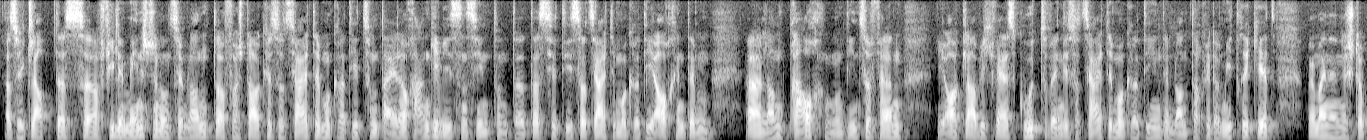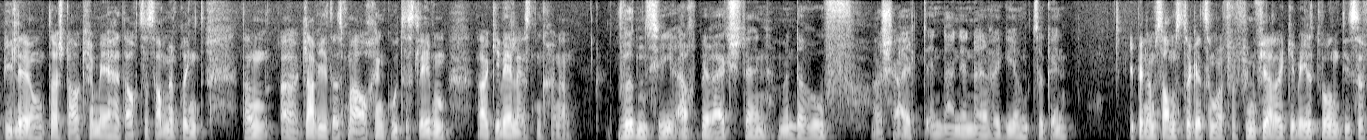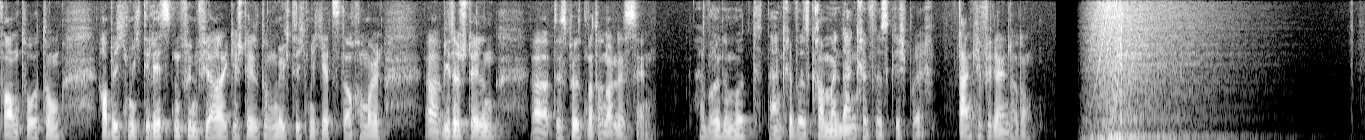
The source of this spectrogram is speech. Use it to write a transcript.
Also ich glaube, dass äh, viele Menschen in unserem Land auf eine starke Sozialdemokratie zum Teil auch angewiesen sind und äh, dass sie die Sozialdemokratie auch in dem äh, Land brauchen. Und insofern, ja, glaube ich, wäre es gut, wenn die Sozialdemokratie in dem Land auch wieder mitregiert. Wenn man eine stabile und eine starke Mehrheit auch zusammenbringt, dann glaube ich, dass wir auch ein gutes Leben gewährleisten können. Würden Sie auch bereitstehen, wenn der Ruf erschallt, in eine neue Regierung zu gehen? Ich bin am Samstag jetzt einmal für fünf Jahre gewählt worden. Diese Verantwortung habe ich mich die letzten fünf Jahre gestellt und möchte ich mich jetzt auch einmal äh, wieder stellen. Äh, das wird man dann alles sehen. Herr Wohlgemuth, danke fürs Kommen, danke fürs Gespräch. Danke für die Einladung.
